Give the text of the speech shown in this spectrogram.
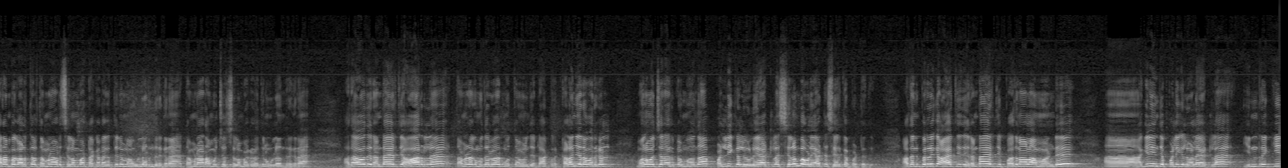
ஆரம்ப காலத்தில் தமிழ்நாடு சிலம்பாட்ட கழகத்திலும் நான் உள்ளே இருந்திருக்கிறேன் தமிழ்நாடு அமைச்சர் சிலம்ப கழகத்திலும் உள்ளே இருந்திருக்கிறேன். அதாவது ரெண்டாயிரத்தி ஆறில் தமிழக முதல்வர் முத்தமிழர் டாக்டர் கலைஞர் அவர்கள் முதலமைச்சராக இருக்கும்போது தான் பள்ளிக்கல்வி விளையாட்டில் சிலம்ப விளையாட்டு சேர்க்கப்பட்டது. அதன் பிறகு ஆயிரத்தி ரெண்டாயிரத்தி பதினாலாம் ஆண்டு அகில இந்திய பள்ளிகள் விளையாட்டில் இன்றைக்கு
